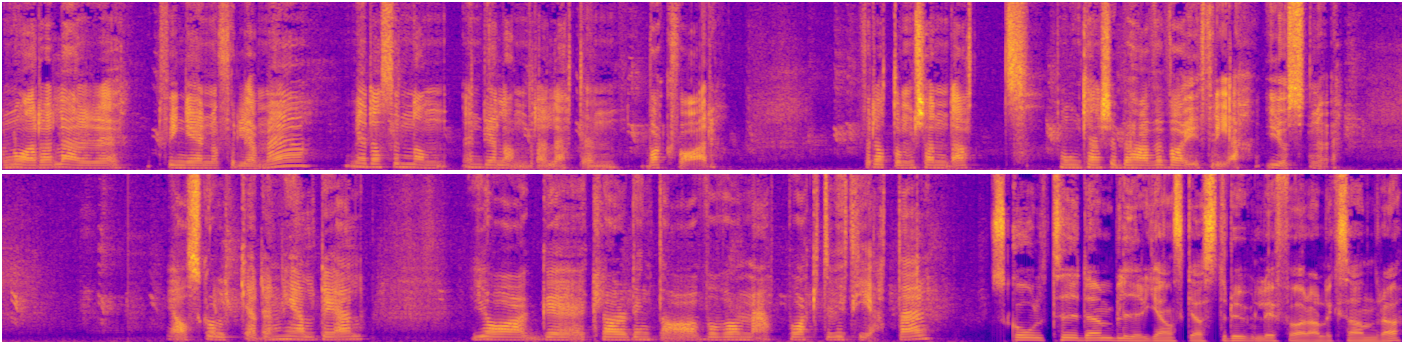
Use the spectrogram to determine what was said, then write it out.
Några lärare tvingade en att följa med Medan en, en del andra lät den vara kvar. För att de kände att hon kanske behöver vara i fred just nu. Jag skolkade en hel del. Jag eh, klarade inte av att vara med på aktiviteter. Skoltiden blir ganska strulig för Alexandra.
